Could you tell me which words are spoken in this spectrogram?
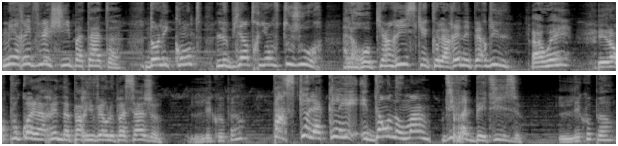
Mais réfléchis, patate. Dans les contes, le bien triomphe toujours. Alors aucun risque que la reine ait perdu. Ah ouais? Et alors pourquoi la reine n'a pas réouvert le passage? Les copains? Parce que la clé est dans nos mains. Dis pas de bêtises Les copains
